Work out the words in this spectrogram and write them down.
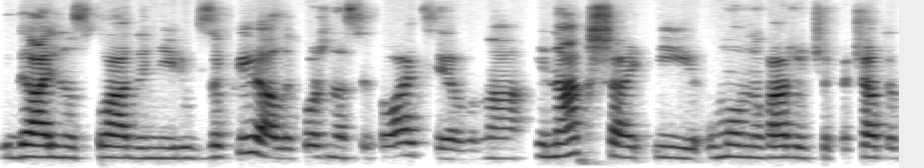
ідеально складені рюкзаки, але кожна ситуація вона інакша і, умовно кажучи, початок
